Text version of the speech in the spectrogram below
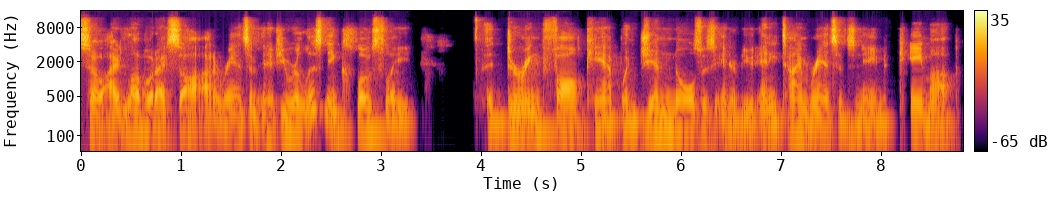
So I love what I saw out of Ransom. And if you were listening closely uh, during fall camp when Jim Knowles was interviewed, anytime Ransom's name came up,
